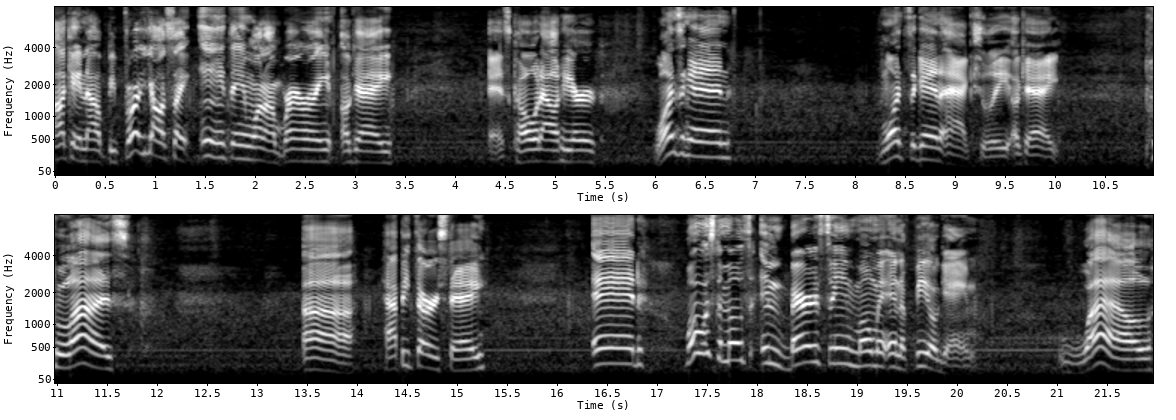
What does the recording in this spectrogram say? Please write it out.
Okay, now before y'all say anything what I'm wearing, okay, it's cold out here. Once again, once again, actually, okay. Plus, uh, happy Thursday. And what was the most embarrassing moment in a field game? Well,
